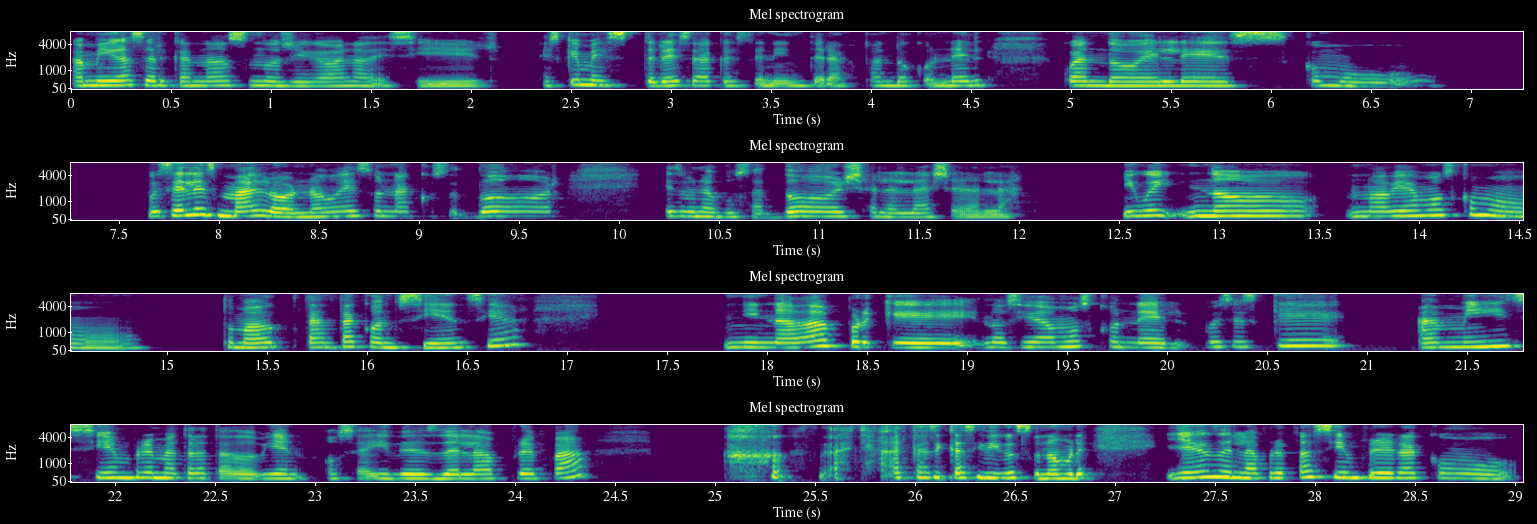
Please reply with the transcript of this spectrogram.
amigas cercanas nos llegaban a decir, es que me estresa que estén interactuando con él cuando él es como, pues él es malo, ¿no? Es un acosador, es un abusador, shalala, shalala. Y güey, no, no habíamos como tomado tanta conciencia ni nada porque nos íbamos con él. Pues es que a mí siempre me ha tratado bien, o sea, y desde la prepa casi casi digo su nombre. Y ya desde la prepa siempre era como,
